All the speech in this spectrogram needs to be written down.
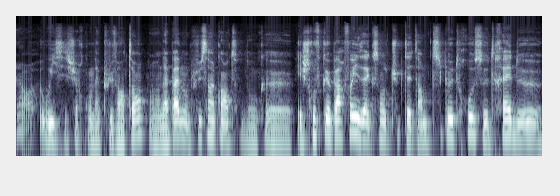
Alors oui, c'est sûr qu'on a plus 20 ans, on n'a pas non plus 50. Donc et je trouve que parfois ils accentuent peut-être un petit peu trop ce trait de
